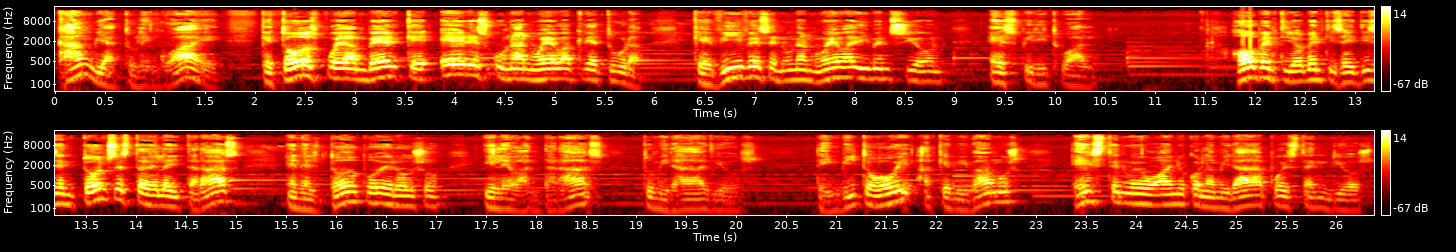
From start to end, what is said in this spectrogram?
Cambia tu lenguaje, que todos puedan ver que eres una nueva criatura, que vives en una nueva dimensión espiritual. Job 22, 26 dice, entonces te deleitarás en el Todopoderoso y levantarás tu mirada a Dios. Te invito hoy a que vivamos este nuevo año con la mirada puesta en Dios.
